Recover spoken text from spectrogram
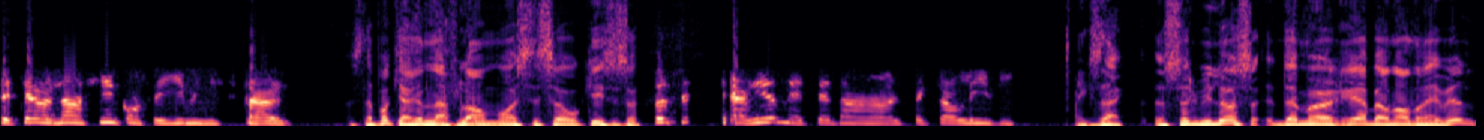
c'était un ancien conseiller municipal. C'était pas Karine Laflamme, moi, c'est ça, OK, c'est ça. ça Karine était dans le secteur Lévis. Exact. Celui-là demeurerait à Bernard Drinville?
